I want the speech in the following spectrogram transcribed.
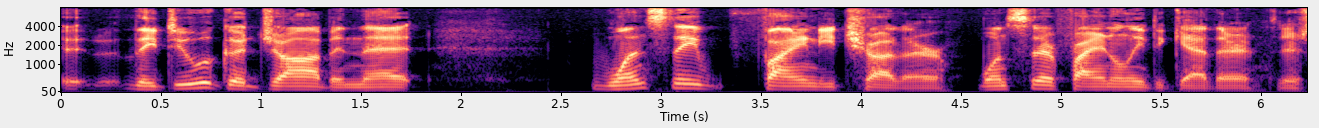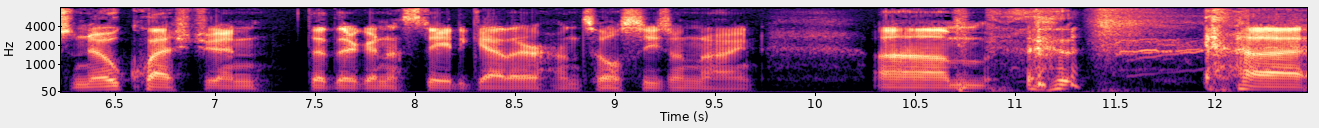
They do a good job in that once they find each other, once they're finally together, there's no question that they're going to stay together until season 9. Um uh,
